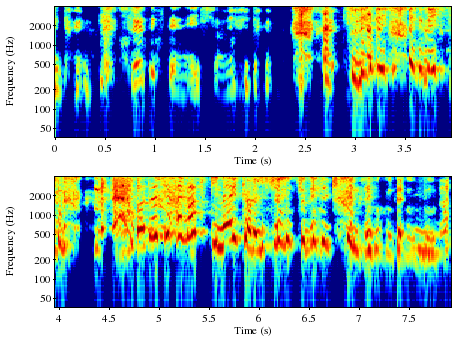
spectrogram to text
みたいな。連れてきてね、一緒にみたい連れてきてね、一緒に。私話す気ないから一緒に連れてきてねな。って、みんな。っ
